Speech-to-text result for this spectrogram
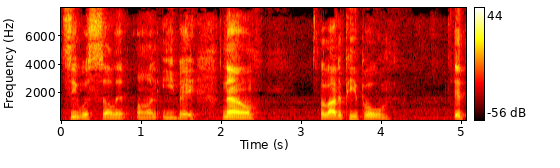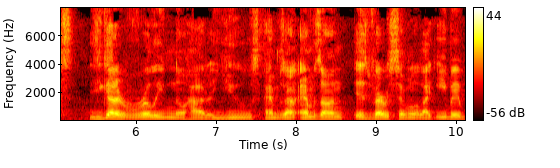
see what's selling on eBay. Now, a lot of people it's you got to really know how to use Amazon. Amazon is very similar like eBay,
